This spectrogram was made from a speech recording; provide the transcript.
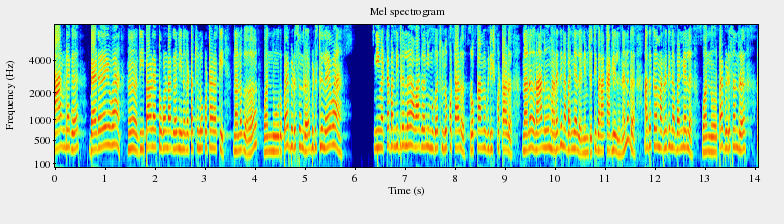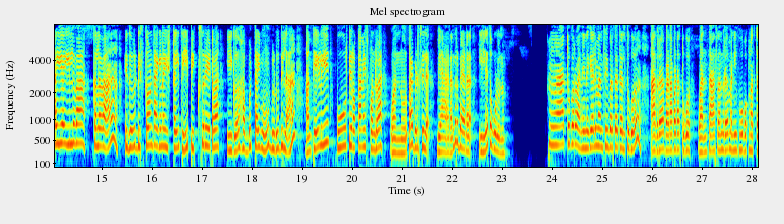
ಆ ಅಂಗಡ್ಯಾಗ. ಬೇಡ ಇವ ದೀಪಾವಳಿ ತಗೊಂಡಾಗ ನಿನಗಟ್ಟ ಚಲೋ ಕೊಟ್ಟಾಳಕಿ ನನಗ ಒಂದ್ ನೂರು ರೂಪಾಯಿ ಬಿಡಿಸಂದ್ರ ಬಿಡಿಸ್ಲಿಲ್ಲ ಇವ ನೀವಟ್ಟ ಬಂದಿದ್ರಲ್ಲ, ಅವಾಗ ನಿಮಗ ಚಲೋ ಕೊಟ್ಟಾಳು, ರೊಕ್ಕಾನು ಬಿಡಿಸಿ ಕೊಟ್ಟಾಳು ನಾನು ನಾನು ಮರದಿನ ಬಂದಲ್ಲ ನಿಮ್ ಜೊತೆ ಬರಕಾಗ್ಲಿಲ್ಲ ನನಗ. ಅದಕ್ಕೆ ಮರದಿನ ಬಂದಲ್ಲ ಒಂದ್ ನೂರು ರೂಪಾಯಿ ಬಿಡಿಸಂದ್ರ? ಅಯ್ಯ, ಇಲ್ವಾ ಕಲವಾ ಇದು ಡಿಸ್ಕೌಂಟ್ ಆಗಿನ ಇಷ್ಟ ಐತಿ ಫಿಕ್ಸ್ ರೇಟ್ವಾ ಈಗ ಹಬ್ಬದ ಟೈಮು ಬಿಡುದಿಲ್ಲ. ಅಂತೇಳಿ ಪೂರ್ತಿ ರೊಕ್ಕಾನ ಇಸ್ಕೊಂಡ್ವಾ ಒಂದ್ ನೂರು ರೂಪಾಯಿ ಬಿಡಿಸಿಲ್ಲ. ಬ್ಯಾಡ ಅಂದ್ರೆ ಬೇಡ ಇಲ್ಲೇ ತಗೊಳನು. ಆ ತಗೋರ್ವ, ನಿನಗೆಲ್ಲಿ ಮನ್ಸಿಗೆ ಬರ್ತೈತೆ ಅಲ್ಲಿ ತಗೋ. ಆದ್ರ ಬಡ ಬಡ ತಗೋ, ಒಂದ್ ತಾಸಂದ್ರ ಮನಿಗೆ ಹೋಗ್ಬೇಕು ಮತ್ತ.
